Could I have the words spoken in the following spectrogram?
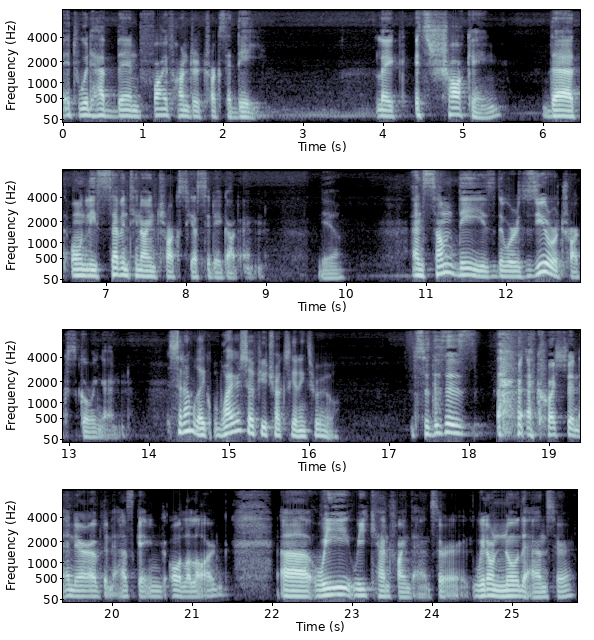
it would have been 500 trucks a day. Like, it's shocking that only 79 trucks yesterday got in. Yeah. And some days there were zero trucks going in. Saddam, like, why are so few trucks getting through? So, this is a question Anera have been asking all along. Uh, we we can't find the answer. We don't know the answer.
